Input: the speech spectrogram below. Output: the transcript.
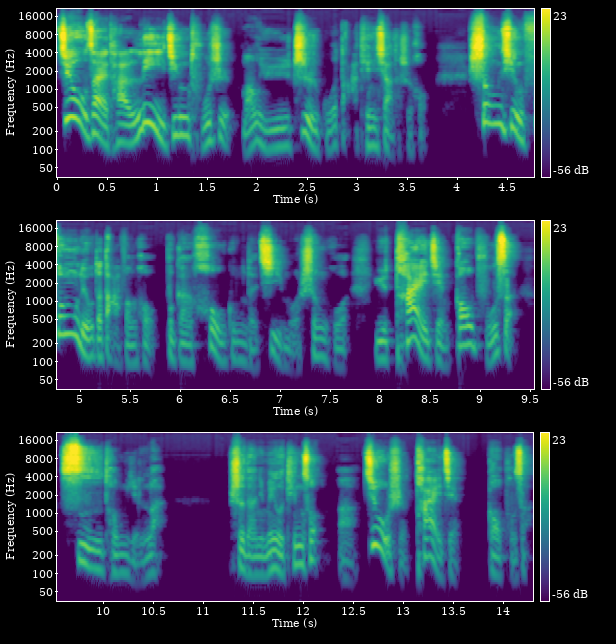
就在他励精图治、忙于治国打天下的时候。生性风流的大冯后不甘后宫的寂寞生活，与太监高菩萨私通淫乱。是的，你没有听错啊，就是太监高菩萨。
